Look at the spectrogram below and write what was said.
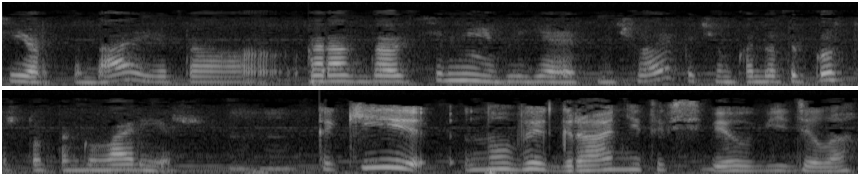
сердца, да, и это гораздо сильнее влияет на человека, чем когда ты просто что-то говоришь. Какие новые грани ты в себе увидела?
